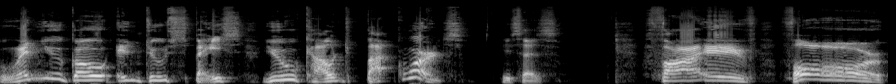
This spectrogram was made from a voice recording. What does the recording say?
When you go into space, you count backwards, he says. Five, four,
